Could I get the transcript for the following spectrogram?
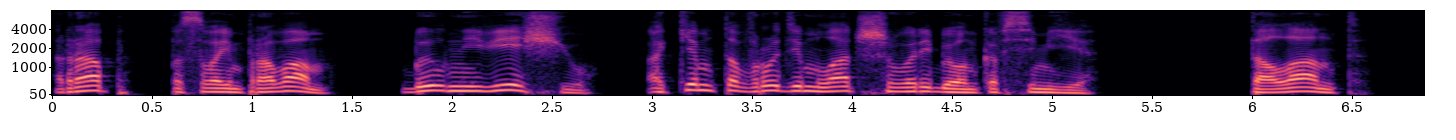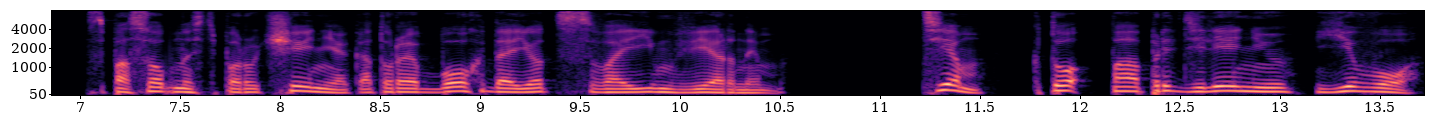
раб по своим правам был не вещью, а кем-то вроде младшего ребенка в семье. Талант, способность поручения, которое Бог дает своим верным. Тем, кто по определению Его.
